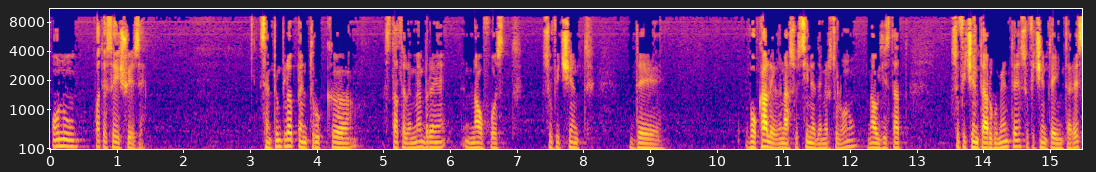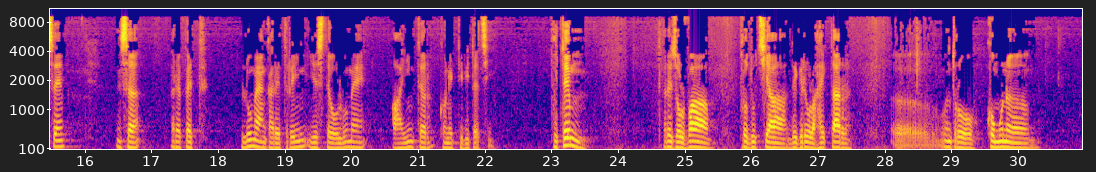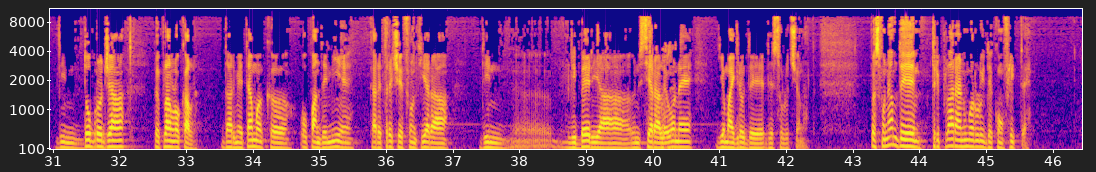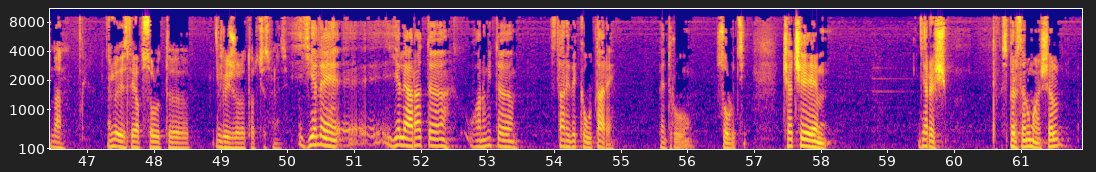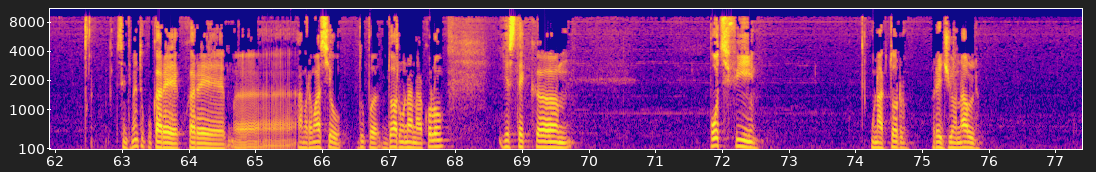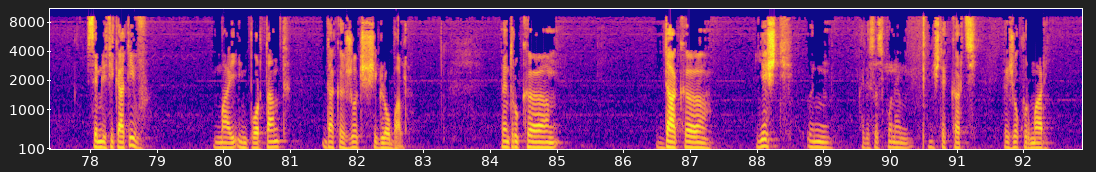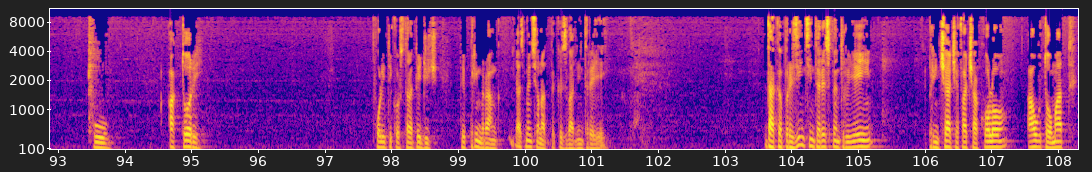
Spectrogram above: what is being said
ONU poate să eșueze. Se întâmplă pentru că statele membre n-au fost suficient de vocale în a susține demersul ONU, n-au existat suficiente argumente, suficiente interese, însă, repet, lumea în care trăim este o lume a interconectivității. Putem rezolva producția de greu la hectar uh, într-o comună din Dobrogea pe plan local. Dar mi-e teamă că o pandemie care trece frontiera din uh, Liberia în Sierra Leone e mai greu de, de soluționat. Vă spuneam de triplarea numărului de conflicte. Da. Este absolut uh, îngrijorător ce spuneți. Ele, ele arată o anumită stare de căutare pentru soluții. Ceea ce, iarăși, sper să nu mă înșel, sentimentul cu care, cu care uh, am rămas eu după doar un an acolo este că poți fi un actor regional semnificativ mai important dacă joci și global. Pentru că dacă ești în, haideți să spunem, niște cărți pe jocuri mari cu actorii politico-strategici de prim rang, i-ați menționat pe câțiva dintre ei, dacă prezinți interes pentru ei prin ceea ce faci acolo, automat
